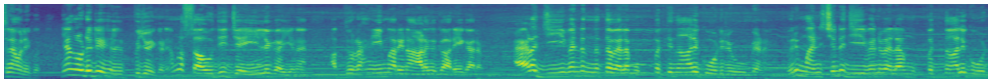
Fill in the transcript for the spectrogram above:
അസ്സാം വലൈക്കും ഞങ്ങളോട് ഒരു ഹെൽപ്പ് ചോദിക്കണം. നമ്മളെ സൗദി ജയിലിൽ കഴിയണ. അബ്ദുറഹീം അറിയണ ആളുകൾക്ക് അറിയ കാരണം അയാളെ ജീവന്റെ ഇന്നത്തെ വില മുപ്പത്തിനാല് കോടി രൂപയാണ്. ഒരു മനുഷ്യന്റെ ജീവൻ വില മുപ്പത്തിനാല് കോടി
